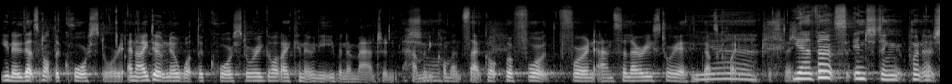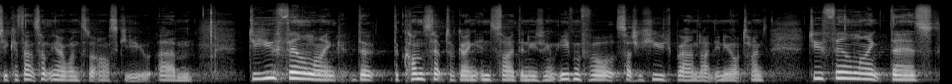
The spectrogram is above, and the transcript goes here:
you know, that's not the core story. And I don't know what the core story got. I can only even imagine how sure. many comments that got. But for, for an ancillary story, I think yeah. that's quite interesting. Yeah, that's interesting point actually, because that's something I wanted to ask you. Um, do you feel like the, the concept of going inside the newsroom, even for such a huge brand like the New York Times, do you feel like there's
